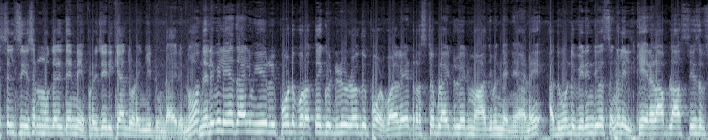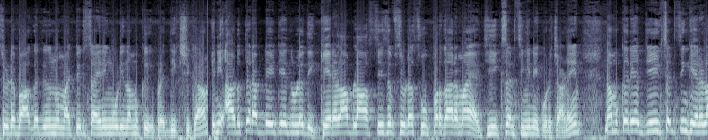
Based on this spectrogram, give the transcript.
എസ് എൽ സീസൺ മുതൽ തന്നെ പ്രചരിക്കാൻ തുടങ്ങിയിട്ടുണ്ടായിരുന്നു. നിലവിൽ ഏതായാലും ഈ റിപ്പോർട്ട് പുറത്തേക്ക് വിട്ടിട്ടുള്ളത് ഇപ്പോൾ വളരെ ട്രസ്റ്റബിൾ ആയിട്ടുള്ള ഒരു മാധ്യമം തന്നെയാണ്. അതുകൊണ്ട് വരും ദിവസങ്ങളിൽ കേരള ബ്ലാസ്റ്റേഴ്സ് എഫ് സിയുടെ ഭാഗത്ത് നിന്നും മറ്റൊരു സൈനിങ് കൂടി നമുക്ക് പ്രതീക്ഷിക്കാം. ഇനി അടുത്തൊരു അപ്ഡേറ്റ് എന്നുള്ളത് കേരള ബ്ലാസ്റ്റേഴ്സ് എഫ് സിയുടെ സൂപ്പർ താരമായ ജീക്സൺ സിംഗിനെ കുറിച്ചാണ്. നമുക്കറിയാം Jeakson Singh Kerala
